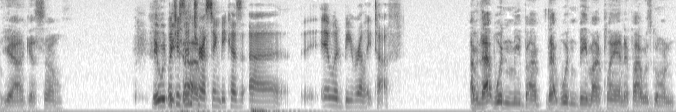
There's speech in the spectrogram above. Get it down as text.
Yeah, I guess so. It would which is tough. interesting because uh, it would be really tough. I mean, that wouldn't be my that wouldn't be my plan if I was going,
